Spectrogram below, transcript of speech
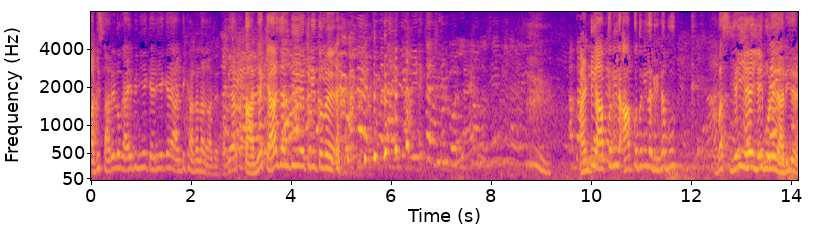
अभी सारे लोग आए भी नहीं है, कह रही है कि आंटी खाना लगा दे। अबे यार, तानिया क्या जल्दी है इतनी तुम्हें? आंटी, आप तो नहीं, आपको तो नहीं लग रही ना भूख? बस यही है, यही बोले जा रही है।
